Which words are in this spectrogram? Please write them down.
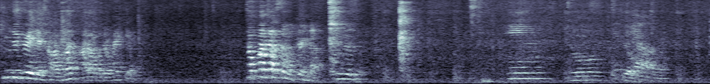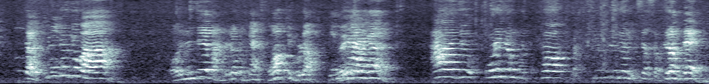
힌두교에 대해서 한번 알아보도록 할게요. 첫 번째 학생 목표입니다. 힌두교. 힌두교. 자, 힌두교가 언제 만들어졌냐 정확히 몰라. 왜냐하면 아주 오래전부터 힌두교는 있었어. 그런데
